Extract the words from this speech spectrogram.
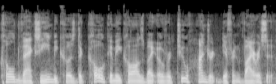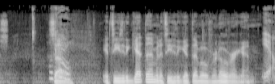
cold vaccine because the cold can be caused by over 200 different viruses. So it's easy to get them and it's easy to get them over and over again. Yeah.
